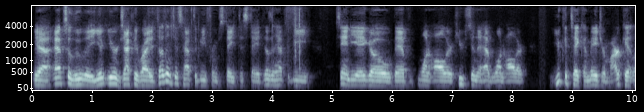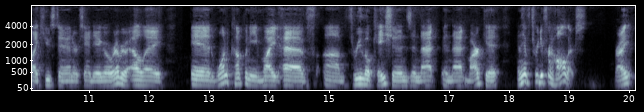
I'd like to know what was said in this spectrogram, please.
Yeah, absolutely. You're, you're exactly right. It doesn't just have to be from state to state. It doesn't have to be San Diego. They have one hauler. Houston. They have one hauler. You could take a major market like Houston or San Diego or whatever, LA, and one company might have um, three locations in that in that market, and they have three different haulers right?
